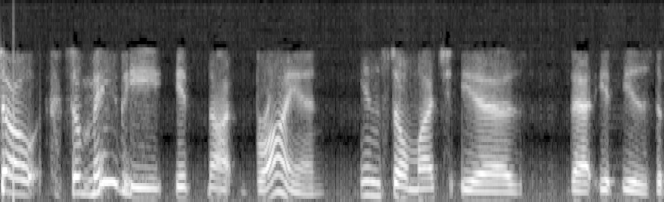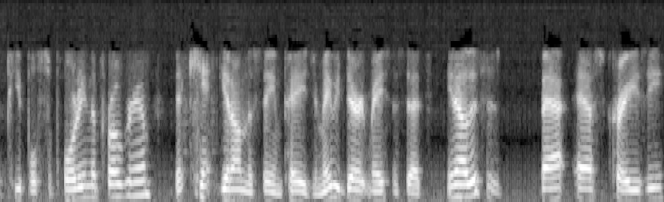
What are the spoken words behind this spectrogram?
so, so maybe it's not Brian in so much as that it is the people supporting the program that can't get on the same page. And maybe Derek Mason said, you know, this is bat ass crazy,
